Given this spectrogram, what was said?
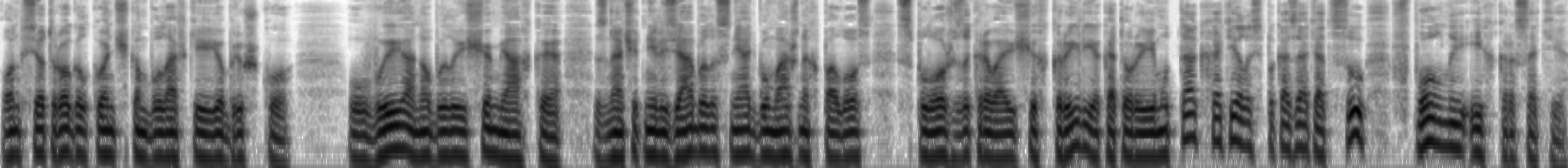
Он все трогал кончиком булавки ее брюшко. Увы, оно было еще мягкое, значит, нельзя было снять бумажных полос, сплошь закрывающих крылья, которые ему так хотелось показать отцу в полной их красоте.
